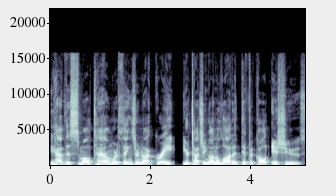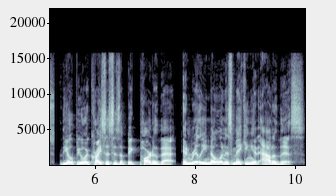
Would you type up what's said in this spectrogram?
You have this small town where things are not great. You're touching on a lot of difficult issues. The opioid crisis is a big part of that. And really, no one is making it out of this.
